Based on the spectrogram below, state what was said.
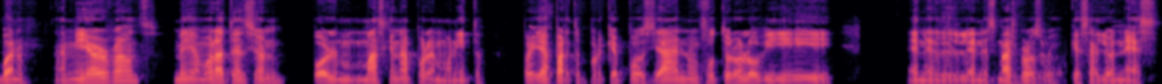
bueno, a mí Earthbound me llamó la atención por más que nada por el monito. Pero y aparte porque pues ya en un futuro lo vi en el en Smash Bros, que salió NES.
